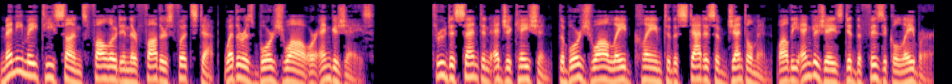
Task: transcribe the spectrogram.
Many Métis sons followed in their father's footstep, whether as bourgeois or engagés. Through descent and education, the bourgeois laid claim to the status of gentlemen, while the engagés did the physical labor.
